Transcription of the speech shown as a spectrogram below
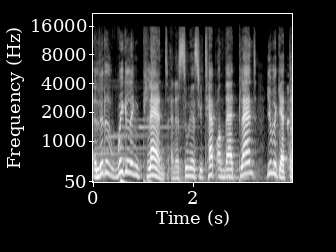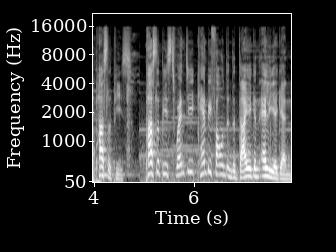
a little wiggling plant and as soon as you tap on that plant you will get the puzzle piece. Puzzle piece 20 can be found in the Diagon Alley again.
